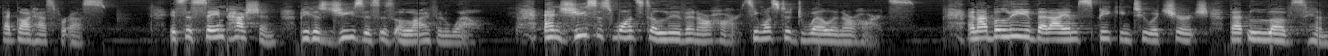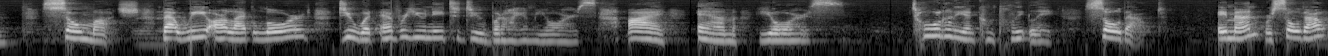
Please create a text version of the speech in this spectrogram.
that God has for us. It's the same passion because Jesus is alive and well. And Jesus wants to live in our hearts, He wants to dwell in our hearts. And I believe that I am speaking to a church that loves Him so much that we are like, Lord, do whatever you need to do, but I am yours. I am yours. Totally and completely sold out. Amen? We're sold out.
